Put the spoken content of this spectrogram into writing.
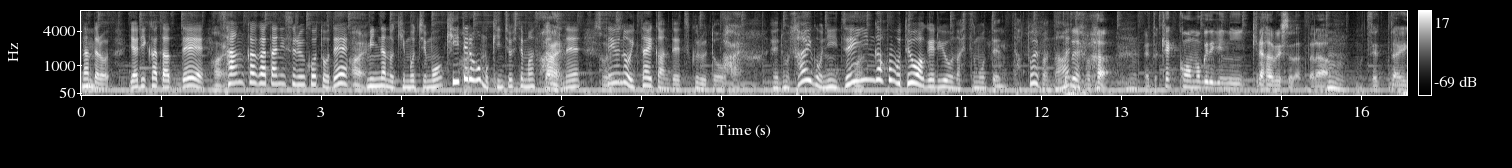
なんだろうやり方ではい。参加型にすることで、はい。みんなの気持ちも聞いてる方も緊張してますからね、はい。っていうのを一体感で作ると、い、はい、えでも最後に全員がほぼ手を挙げるような質問って、うん例えば何？例えば、うん。えっと、結婚を目的に来てはる人だったら、うん。もう絶対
